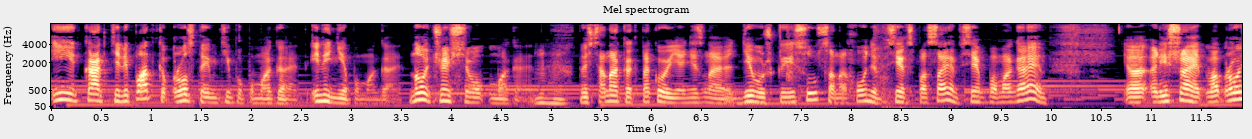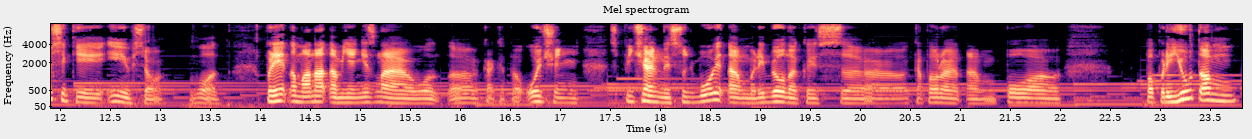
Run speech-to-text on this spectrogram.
и как телепатка просто им типа помогает. Или не помогает. Но чаще всего помогает. Mm-hmm. То есть она как такой, я не знаю, девушка Иисус, она ходит, всех спасает, всем помогает, э, решает вопросики, и все. Вот. При этом она там, я не знаю, вот, э, как это, очень с печальной судьбой, там, ребенок из, э, которая там по по приютам,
